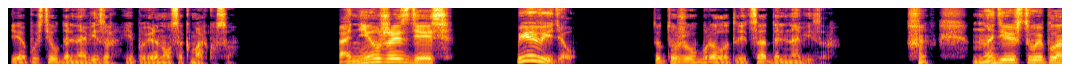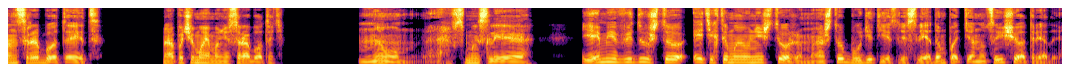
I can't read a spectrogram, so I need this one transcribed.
Я опустил дальновизор и повернулся к Маркусу. «Они уже здесь!» «Я видел!» Ты тоже убрал от лица дальновизор. «Хм, надеюсь, твой план сработает». «А почему ему не сработать?» «Ну, в смысле, я имею в виду, что этих-то мы уничтожим, а что будет, если следом подтянутся еще отряды?»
